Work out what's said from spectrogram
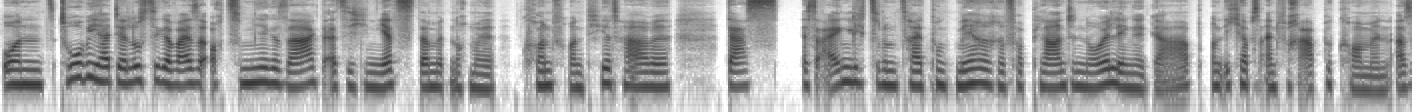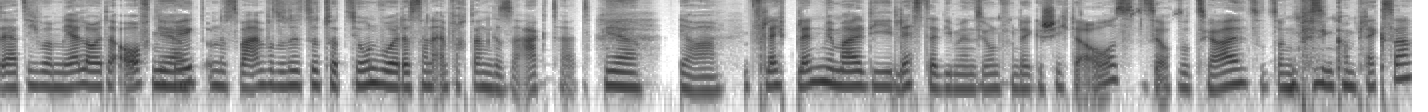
Und Tobi hat ja lustigerweise auch zu mir gesagt, als ich ihn jetzt damit nochmal konfrontiert habe, dass es eigentlich zu einem Zeitpunkt mehrere verplante Neulinge gab und ich habe es einfach abbekommen. Also er hat sich über mehr Leute aufgeregt ja. und es war einfach so eine Situation, wo er das dann einfach dann gesagt hat. Ja. Ja. Vielleicht blenden wir mal die Lästerdimension von der Geschichte aus. Das ist ja auch sozial sozusagen ein bisschen komplexer.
